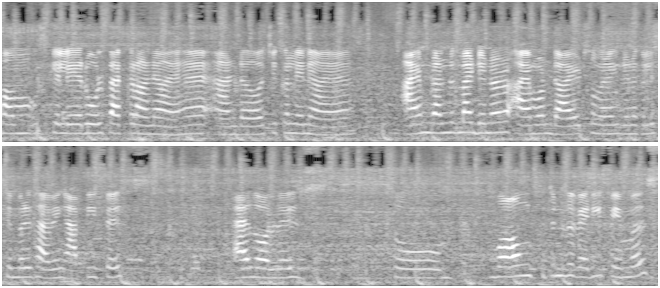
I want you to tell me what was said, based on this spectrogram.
हम उसके लिए रोल पैक कराने आए हैं एंड चिकन लेने आए हैं। I am done with my dinner I am on diet so मैंने डिनर के लिए Simar is having happy fish as always so Wong's kitchen is a very famous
